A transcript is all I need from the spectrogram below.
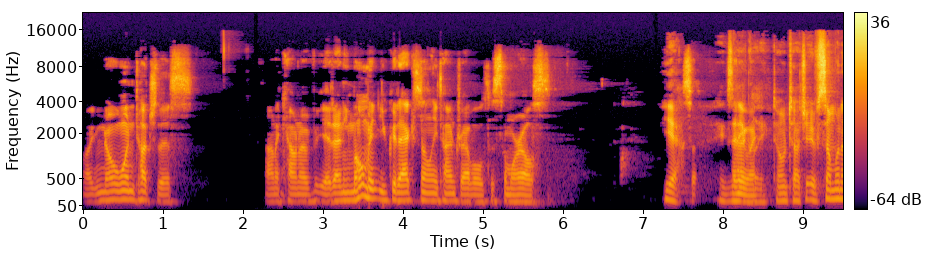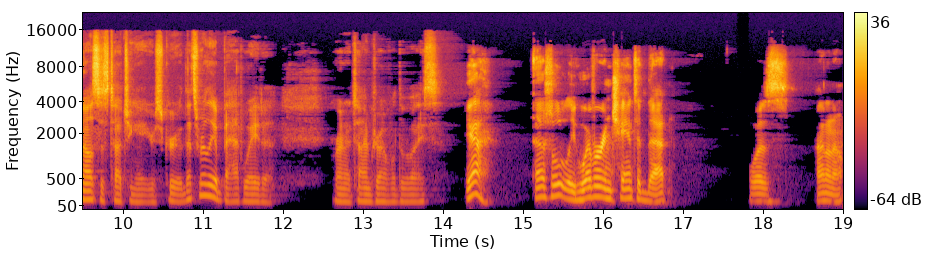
Like no one touch this, on account of at any moment you could accidentally time travel to somewhere else. Yeah, So, exactly. anyway. Don't touch it. If someone else is touching it, you're screwed. That's really a bad way to run a time travel device. Yeah, absolutely. Whoever enchanted that was I don't know,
